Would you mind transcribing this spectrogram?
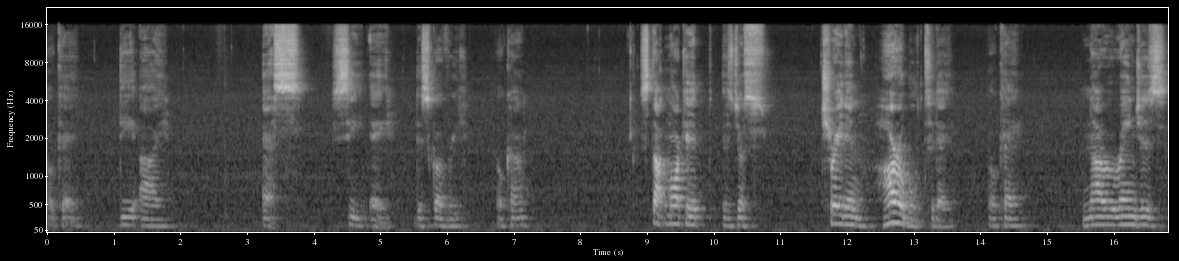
Okay. D I S C A Discovery. Okay. Stock market is just trading horrible today. Okay. Narrow ranges.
